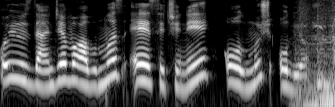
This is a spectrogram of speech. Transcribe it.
O yüzden cevabımız E seçeneği olmuş oluyor.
